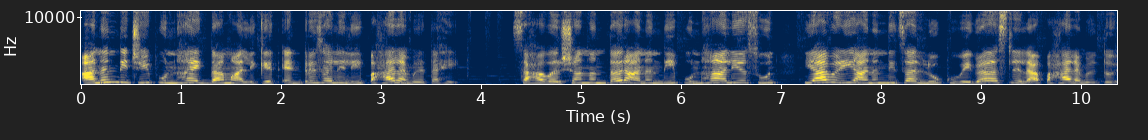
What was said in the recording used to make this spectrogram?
आनंदीची पुन्हा एकदा मालिकेत एंट्री झालेली पाहायला मिळत आहे. सहा वर्षांनंतर आनंदी पुन्हा आली असून यावेळी आनंदीचा लुक वेगळा असलेला पाहायला मिळतोय.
